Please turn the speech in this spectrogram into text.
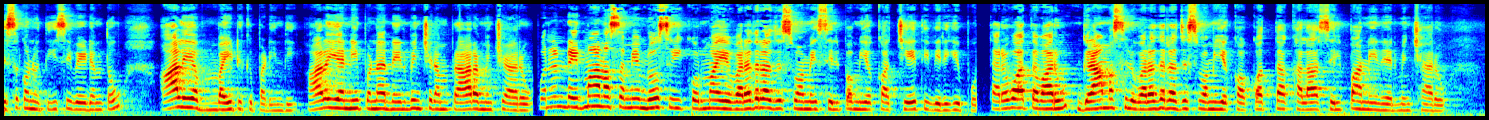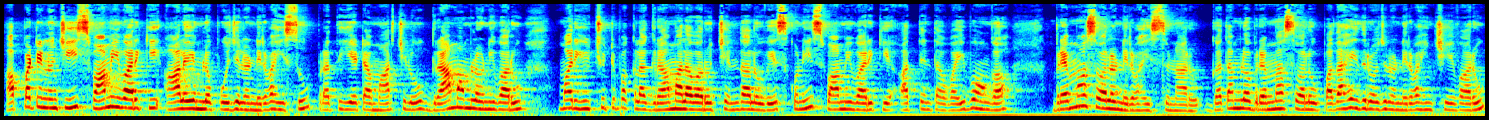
ఇసుకను తీసివేయడంతో ఆలయం బయటకు పడింది. ఆలయాన్ని పునర్నిర్మించడం ప్రారంభించారు. పునర్నిర్మాణ సమయంలో శ్రీ కుర్మాయ వరదరాజస్వామి శిల్పం యొక్క చేతి విరిగిపోయింది తరువాత వారు గ్రామస్తులు వరదరాజస్వామి యొక్క కొత్త కళా శిల్పాన్ని నిర్మించారు. అప్పటి నుంచి స్వామివారికి ఆలయంలో పూజలు నిర్వహిస్తూ ప్రతి ఏటా మార్చిలో గ్రామంలోని వారు మరియు చుట్టుపక్కల గ్రామాల వారు చందాలు వేసుకుని స్వామివారికి అత్యంత వైభవంగా బ్రహ్మోత్సవాలు నిర్వహిస్తున్నారు. గతంలో బ్రహ్మోత్సవాలు పదహైదు రోజులు నిర్వహించేవారు.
